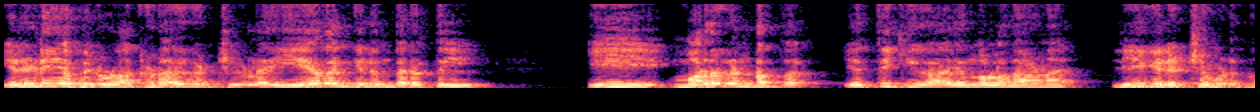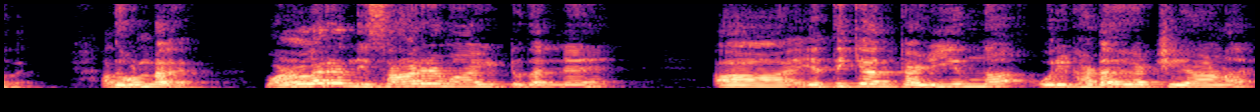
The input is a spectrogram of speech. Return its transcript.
എൽ ഡി എഫിലുള്ള ഘടകകക്ഷികളെ ഏതെങ്കിലും തരത്തിൽ ഈ മറുകണ്ടത്ത് എത്തിക്കുക എന്നുള്ളതാണ് ലീഗ് ലക്ഷ്യമിടുന്നത്. അതുകൊണ്ട് വളരെ നിസാരമായിട്ട് തന്നെ എത്തിക്കാൻ കഴിയുന്ന ഒരു ഘടകകക്ഷിയാണ്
